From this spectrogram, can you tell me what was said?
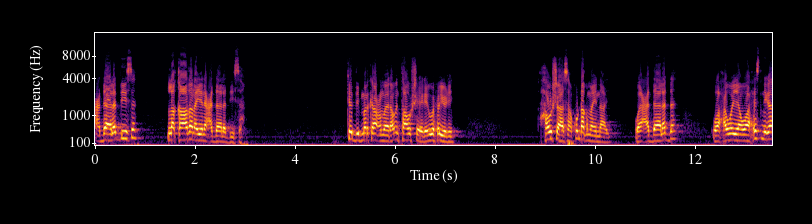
cadaaladdiisa la qaadanayana cadaaladdiisa kadib markaa cumayr intaa u sheegay wuxuu yidhi hawshaasaan ku dhaqmaynaay. Waa cadaaladda waxa weeyaan waa xisniga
